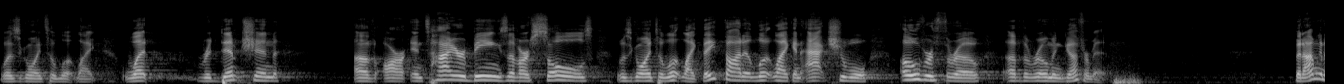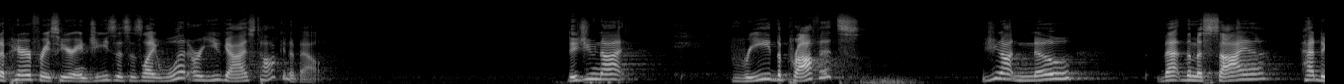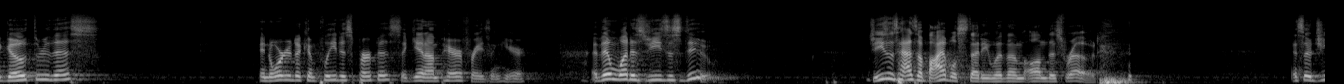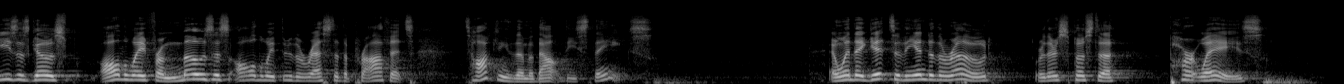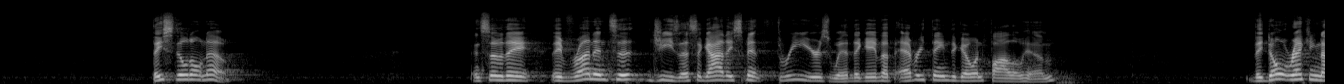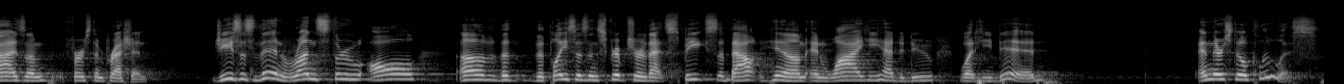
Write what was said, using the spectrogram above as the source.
was going to look like, what redemption of our entire beings, of our souls, was going to look like. They thought it looked like an actual overthrow of the Roman government. But I'm going to paraphrase here, and Jesus is like, What are you guys talking about? Did you not read the prophets? Did you not know that the Messiah had to go through this in order to complete his purpose? Again, I'm paraphrasing here. And then what does Jesus do? Jesus has a Bible study with them on this road. and so Jesus goes all the way from Moses all the way through the rest of the prophets, talking to them about these things. And when they get to the end of the road, where they're supposed to part ways, they still don't know. And so they, they've run into Jesus, a guy they spent three years with. They gave up everything to go and follow him. They don't recognize him, first impression. Jesus then runs through all of the, the places in Scripture that speaks about him and why he had to do what he did, and they're still clueless.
